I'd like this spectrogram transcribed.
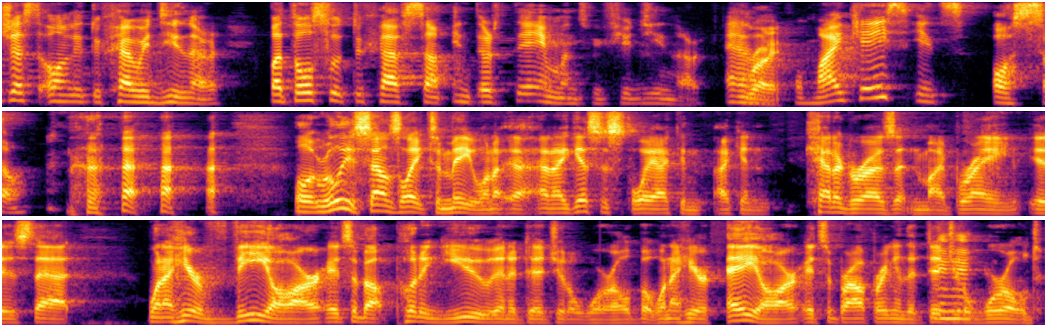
just only to have a dinner, but also to have some entertainment with your dinner. And Right. for my case, it's awesome. well, it really sounds like to me when I, and I guess it's the way I can I can categorize it in my brain is that when I hear VR, it's about putting you in a digital world, but when I hear AR, it's about bringing the digital world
